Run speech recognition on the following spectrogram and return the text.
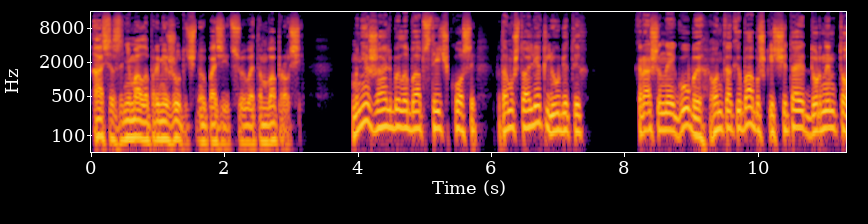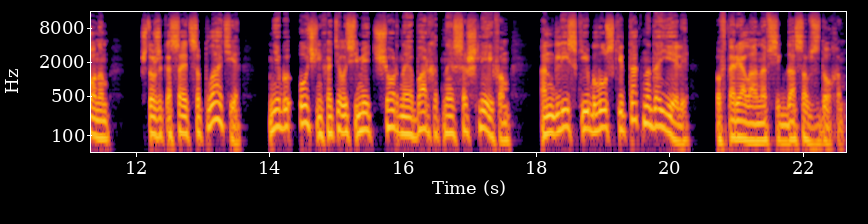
Ася занимала промежуточную позицию в этом вопросе. Мне жаль было бы обстричь косы, потому что Олег любит их. Крашеные губы он, как и бабушка, считает дурным тоном. Что же касается платья, мне бы очень хотелось иметь черное бархатное со шлейфом — Английские блузки так надоели, повторяла она всегда со вздохом.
